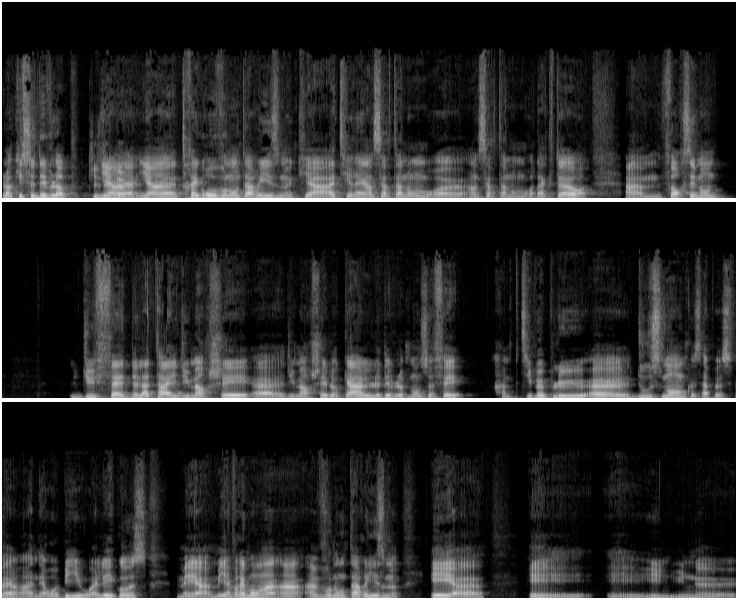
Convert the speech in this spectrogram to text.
Alors qui se développe. Qui se il, y a développe. Un, il, y a un, très gros volontarisme qui a attiré un certain nombre un certain nombre d'acteurs. Euh, forcément, du fait de la taille du marché euh, du marché local, le développement se fait un petit peu plus euh, doucement que ça peut se faire à Nairobi ou à Lagos, mais mais il y a vraiment un, un, un volontarisme et et et une, une,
